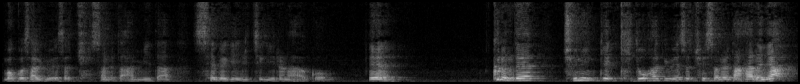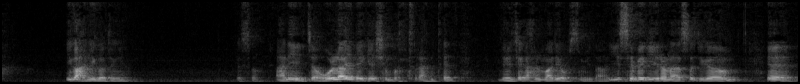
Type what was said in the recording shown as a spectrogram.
먹고 살기 위해서 최선을 다합니다. 새벽에 일찍 일어나고 예. 그런데 주님께 기도하기 위해서 최선을 다하느냐? 이거 아니거든요. 그래서 아니 저 온라인에 계신 분들한테 네, 제가 할 말이 없습니다. 이 새벽에 일어나서 지금 예,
